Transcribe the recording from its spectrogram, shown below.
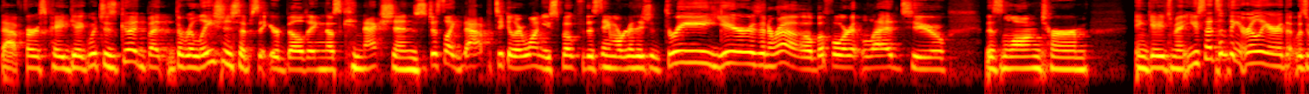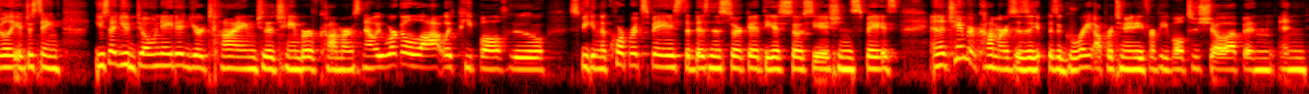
that first paid gig, which is good. But the relationships that you're building, those connections, just like that particular one, you spoke for the same organization three years in a row before it led to this long term engagement. You said something earlier that was really interesting. You said you donated your time to the Chamber of Commerce. Now, we work a lot with people who speak in the corporate space, the business circuit, the association space, and the Chamber of Commerce is a, is a great opportunity for people to show up and, and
